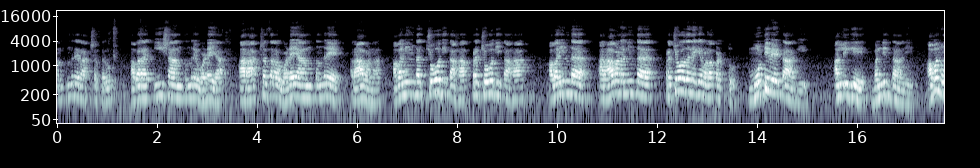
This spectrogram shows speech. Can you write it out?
ಅಂತಂದ್ರೆ ರಾಕ್ಷಸರು, ಅವರ ಈಶಾ ಅಂತಂದ್ರೆ ಒಡೆಯ, ಆ ರಾಕ್ಷಸರ ಒಡೆಯ ಅಂತಂದ್ರೆ ರಾವಣ, ಅವನಿಂದ ಚೋದಿತ ಪ್ರಚೋದಿತ, ಅವರಿಂದ ಆ ರಾವಣನಿಂದ ಪ್ರಚೋದನೆಗೆ ಒಳಪಟ್ಟು ಮೋಟಿವೇಟ್ ಆಗಿ ಅಲ್ಲಿಗೆ ಬಂದಿದ್ದಾನೆ. ಅವನು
